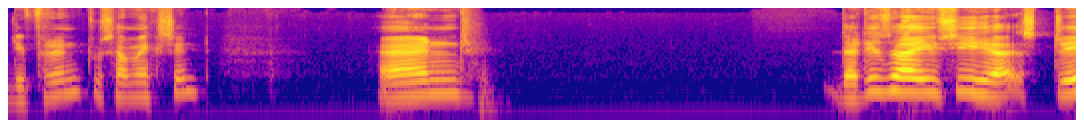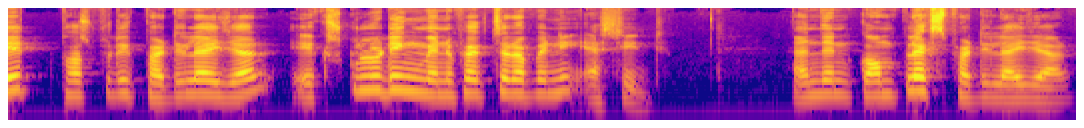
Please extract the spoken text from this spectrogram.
different to some extent and that is why you see here straight phosphoric fertilizer excluding manufacture of any acid and then complex fertilizer.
